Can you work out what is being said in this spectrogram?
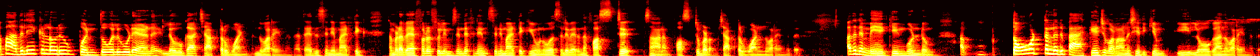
അപ്പോൾ അതിലേക്കുള്ള ഒരു പൊൻതൂവൽ കൂടെയാണ് ലോക ചാപ്റ്റർ വൺ എന്ന് പറയുന്നത്. അതായത് സിനിമാറ്റിക് നമ്മുടെ വേഫർ ഫിലിംസിന്റെ ഫിലിം സിനിമാറ്റിക് യൂണിവേഴ്സിൽ വരുന്ന ഫസ്റ്റ് സാധനം ഫസ്റ്റ് പടം ചാപ്റ്റർ വൺ എന്ന് പറയുന്നത്. അതിന്റെ മേക്കിംഗ് കൊണ്ടും ടോട്ടൽ ഒരു പാക്കേജ് പടമാണ് ശരിക്കും ഈ ലോക എന്ന് പറയുന്നത്.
